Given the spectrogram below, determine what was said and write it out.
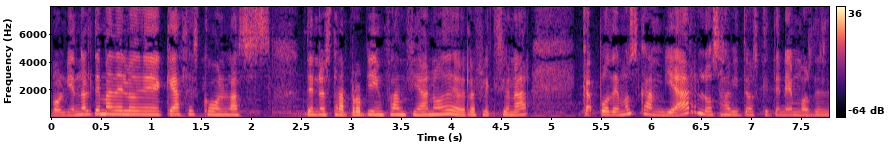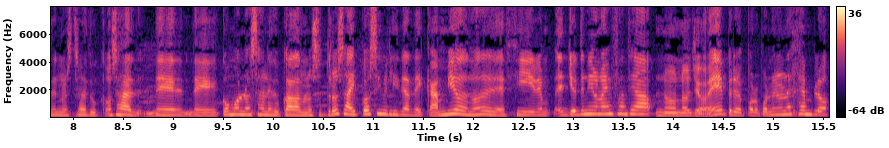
volviendo al tema de lo de que haces con las de nuestra propia infancia, ¿no? De reflexionar, podemos cambiar los hábitos que tenemos desde nuestra educación, o sea, de, de cómo nos han educado a nosotros? ¿Hay posibilidad de cambio, ¿no? De decir, eh, yo he tenido una infancia, no, no yo, ¿eh? Pero por poner un ejemplo,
